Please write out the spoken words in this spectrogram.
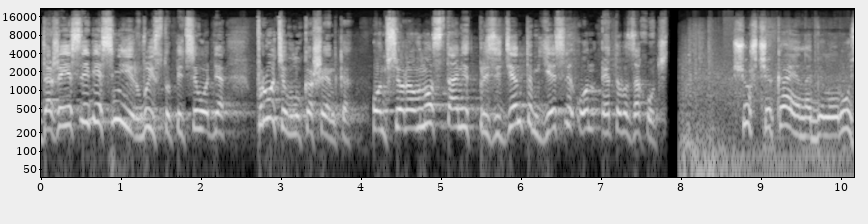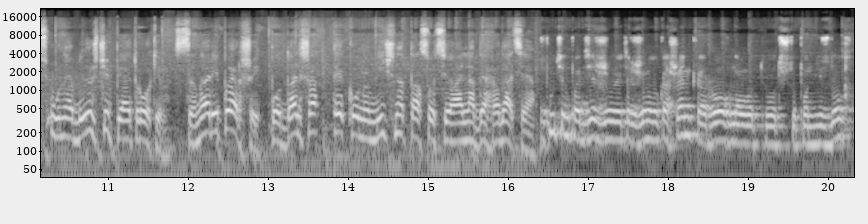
Даже если весь мир выступит сегодня против Лукашенко, он все равно станет президентом, если он этого захочет. Що ж чекає на Білорусь у найближчі 5 років? Сценарій перший подальша економічна та соціальна деградація. Путін підтримує режим Лукашенка ровно от, от щоб он не сдох.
